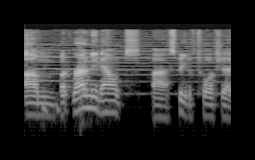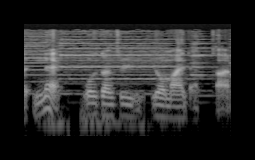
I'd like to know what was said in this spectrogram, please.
um, but rounding out, uh, speaking of torture, Nick, what was going through your mind at the time?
